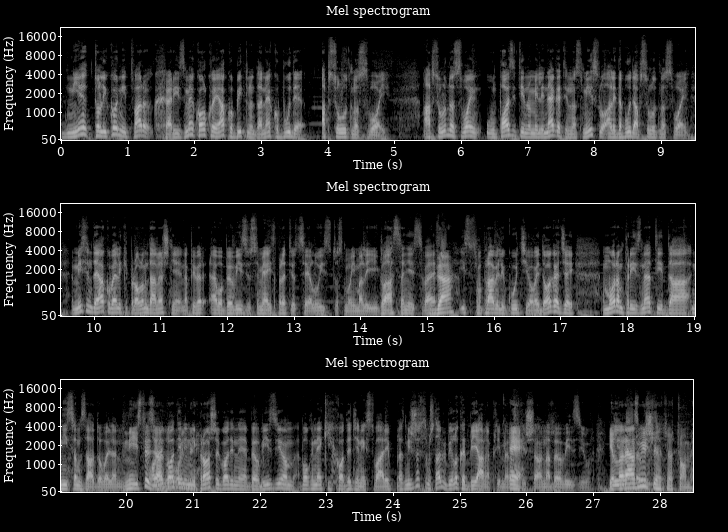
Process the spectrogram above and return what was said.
Nije toliko ni tvar harizme koliko je jako bitno da neko bude apsolutno svoj. Apsolutno svoj u pozitivnom ili negativnom smislu, ali da bude apsolutno svoj. Mislim da je jako veliki problem današnje, na primjer, evo Beoviziju sam ja ispratio celu, isto smo imali i glasanje i sve. Da. Isto smo pravili kući ovaj događaj. Moram priznati da nisam zadovoljan. Niste Ove zadovoljni. godine ni prošle godine Beovizijom, zbog nekih određenih stvari. Razmišljao sam šta bi bilo kad bi ja, na primjer, E. otišao na Beoviziju. Jel razmišljate o tome?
